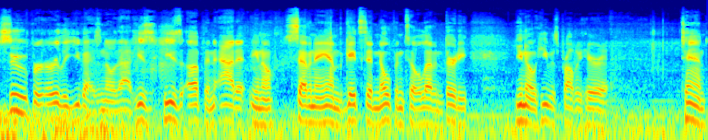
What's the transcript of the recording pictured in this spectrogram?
super early. You guys know that. He's he's up and at it, you know, 7 a.m. The gates didn't open till 11:30. You know, he was probably here at 10.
